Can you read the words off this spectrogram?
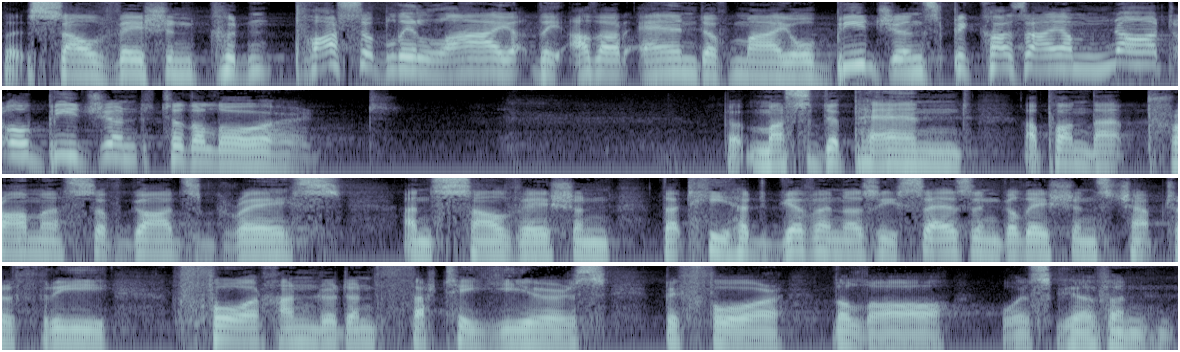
that salvation couldn't possibly lie at the other end of my obedience because I am not obedient to the Lord, but must depend upon that promise of God's grace and salvation that he had given, as he says in Galatians chapter 3, 430 years before the law was given.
